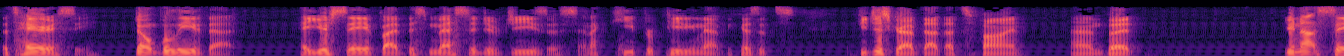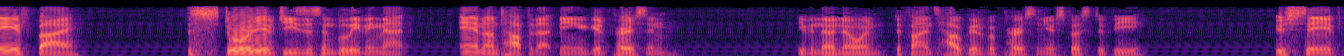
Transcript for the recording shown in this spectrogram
that's heresy. Don't believe that. Hey, you're saved by this message of Jesus. And I keep repeating that because it's, if you just grab that, that's fine. Um, but you're not saved by the story of Jesus and believing that and on top of that being a good person, even though no one defines how good of a person you're supposed to be. You're saved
